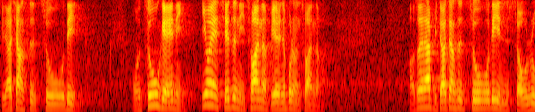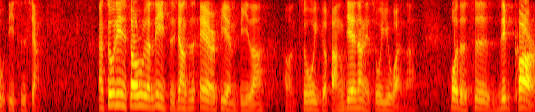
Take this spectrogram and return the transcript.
比较像是租赁，我租给你，因为鞋子你穿了，别人就不能穿了嘛。哦，所以它比较像是租赁收入。第四项。那租赁收入的例子像是 Airbnb 啦，哦，租一个房间让你住一晚啦，或者是 Zipcar，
